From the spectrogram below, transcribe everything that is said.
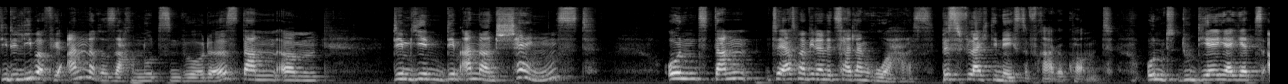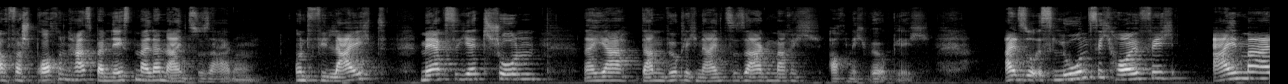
die du lieber für andere Sachen nutzen würdest, dann ähm, dem, dem anderen schenkst und dann zuerst mal wieder eine Zeit lang Ruhe hast, bis vielleicht die nächste Frage kommt. Und du dir ja jetzt auch versprochen hast, beim nächsten Mal dann Nein zu sagen. Und vielleicht merkst du jetzt schon, naja, dann wirklich Nein zu sagen, mache ich auch nicht wirklich. Also es lohnt sich häufig einmal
